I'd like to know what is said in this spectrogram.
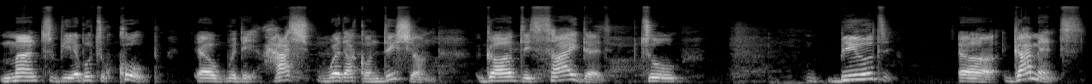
man to be able to cope uh, with the harsh weather condition, God decided to build uh, garments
